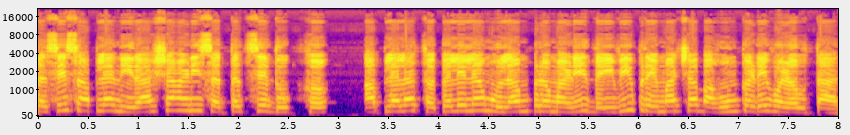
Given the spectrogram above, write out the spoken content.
तसेच आपल्या निराशा आणि सततचे दुःख आपल्याला थकलेल्या मुलांप्रमाणे दैवी प्रेमाच्या बाहूंकडे वळवतात.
